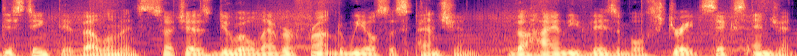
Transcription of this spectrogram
Distinctive elements such as Duolever front-wheel suspension, the highly visible straight-six engine,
